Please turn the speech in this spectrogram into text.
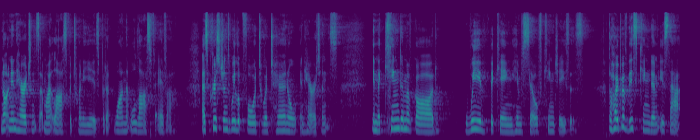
not an inheritance that might last for 20 years, but one that will last forever. As Christians, we look forward to eternal inheritance in the kingdom of God with the King himself, King Jesus. The hope of this kingdom is that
